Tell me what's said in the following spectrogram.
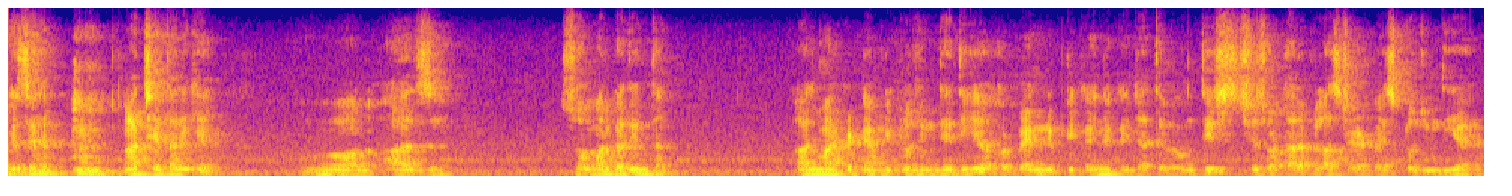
कैसे हैं आज छः तारीख है और आज सोमवार का दिन था। आज मार्केट ने अपनी क्लोजिंग दे दी है और बैंक निफ्टी कहीं ना कहीं जाते हुए उनतीस छः सौ अठारह पे लास्ट ट्रेड प्राइस क्लोजिंग दिया है।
